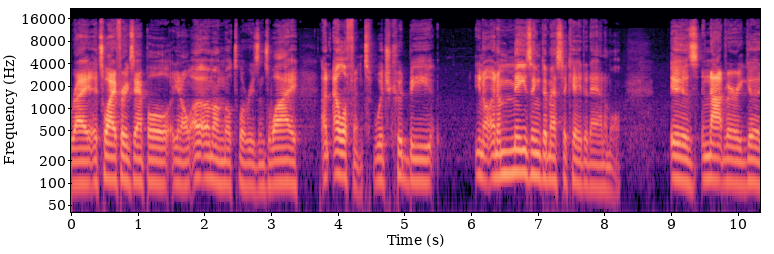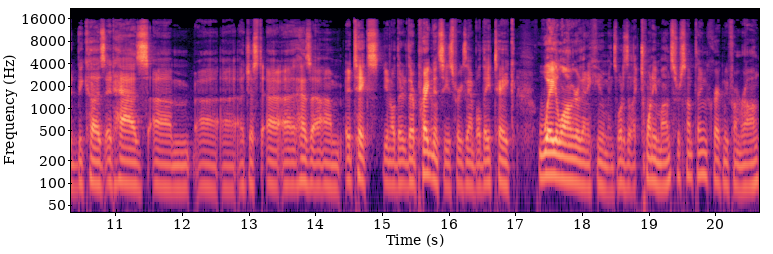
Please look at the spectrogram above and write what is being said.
right? It's why for example you know among multiple reasons why an elephant which could be you know an amazing domesticated animal is not very good because it has um, uh, uh, just uh, uh has a, um, it takes you know their, their pregnancies for example they take way longer than a human's. What is it like 20 months or something? Correct me if i'm wrong.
